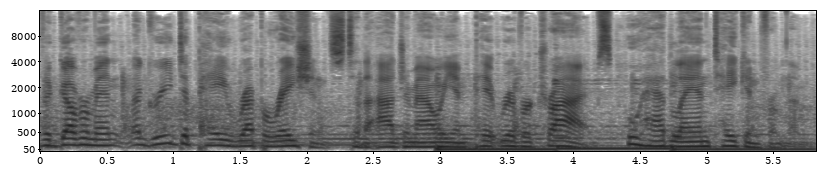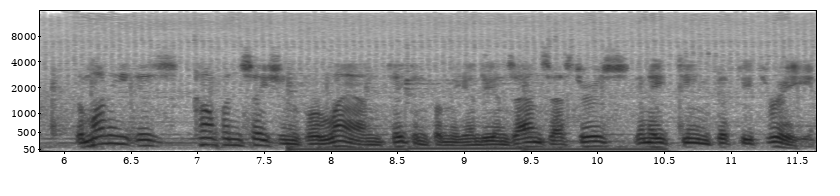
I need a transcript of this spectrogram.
the government agreed to pay reparations to the Ajumawi and Pit River tribes, who had land taken from them. The money is compensation for land taken from the Indians' ancestors in 1853.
